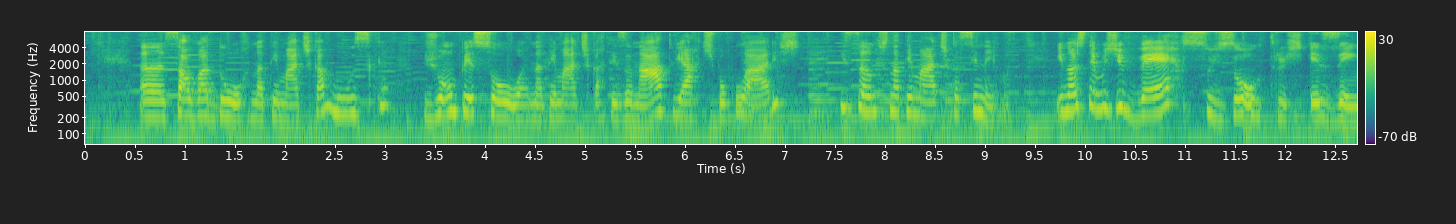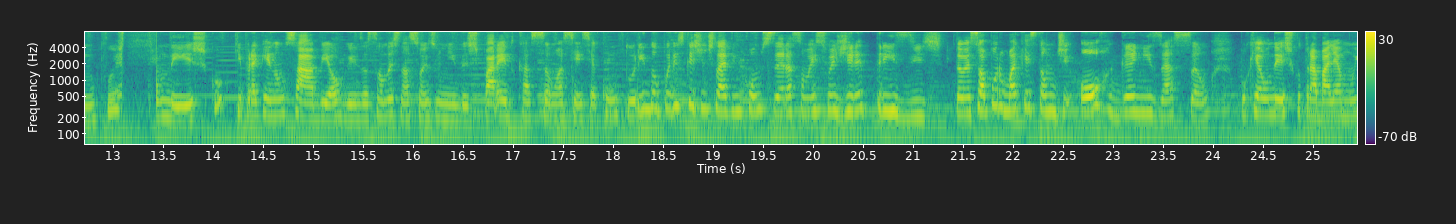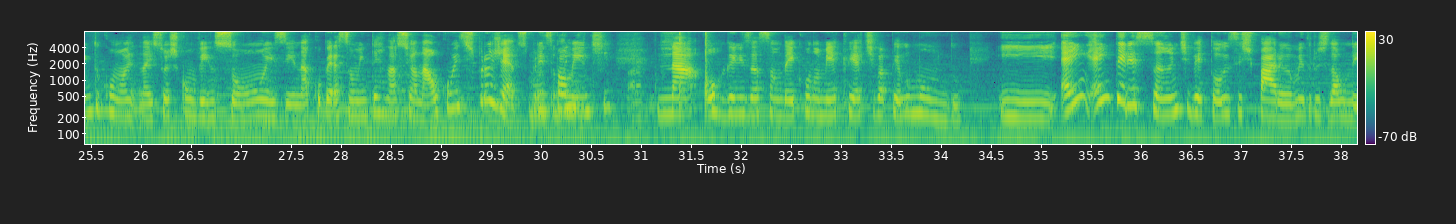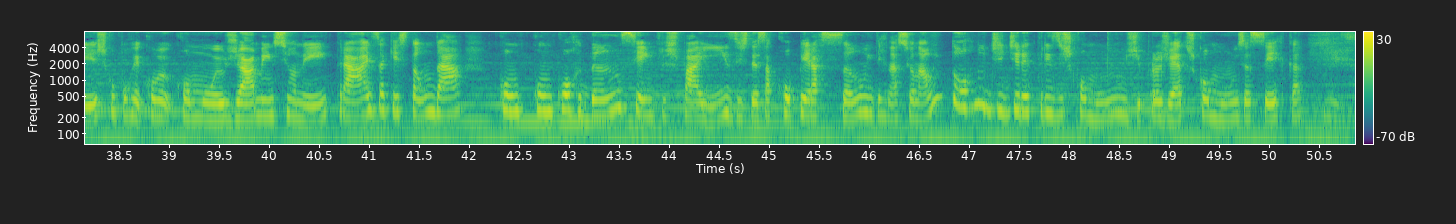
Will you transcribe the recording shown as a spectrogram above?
Uh, Salvador na temática música João Pessoa na temática artesanato e artes populares e Santos na temática cinema. E nós temos diversos outros exemplos Unesco, que para quem não sabe é a Organização das Nações Unidas para a Educação, a Ciência e a Cultura, então por isso que a gente leva em consideração as suas diretrizes. Então é só por uma questão de organização, porque a Unesco trabalha muito com nas suas convenções e na cooperação internacional com esses projetos, principalmente na organização da economia criativa pelo mundo. E é, é interessante ver todos esses parâmetros da Unesco, porque, como, como eu já mencionei, traz a questão da com concordância entre os países, dessa cooperação internacional em torno de diretrizes comuns, de projetos comuns acerca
